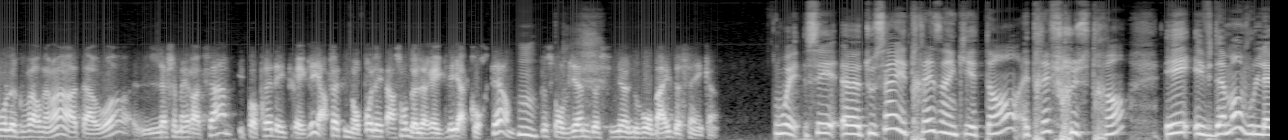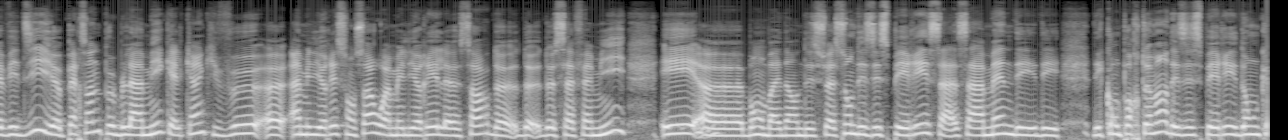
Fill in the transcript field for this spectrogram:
pour le gouvernement à Ottawa, le chemin Roxham n'est pas prêt d'être réglé. En fait, ils n'ont pas l'intention de le régler à court terme, hmm. puisqu'on vient de signer un nouveau bail de cinq ans. Oui, c'est euh, tout ça est très inquiétant et très frustrant et évidemment vous l'avez dit, euh, personne peut blâmer quelqu'un qui veut euh, améliorer son sort ou améliorer le sort de, de, de sa famille et mm-hmm. bon ben dans des situations désespérées ça, ça amène des, des, des comportements désespérés donc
